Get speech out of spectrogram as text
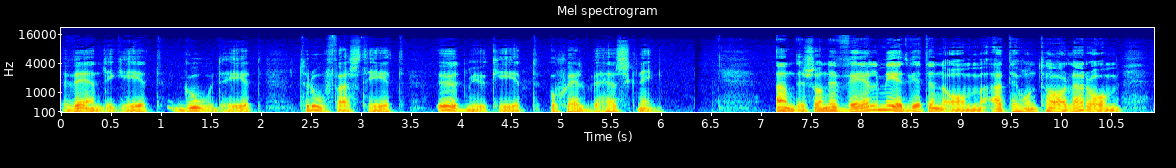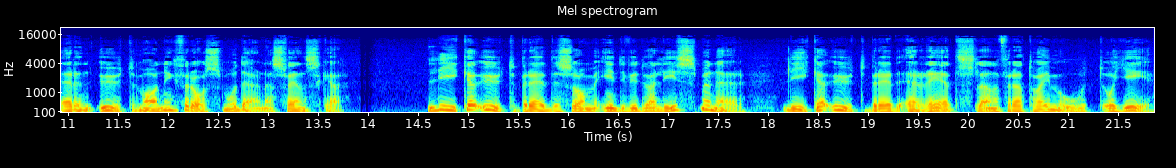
vänlighet, godhet, trofasthet, ödmjukhet och självbehärskning. Andersson är väl medveten om att det hon talar om är en utmaning för oss moderna svenskar. Lika utbredd som individualismen är, lika utbredd är rädslan för att ta emot och ge,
